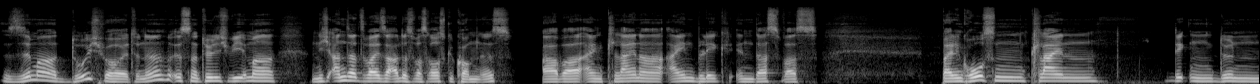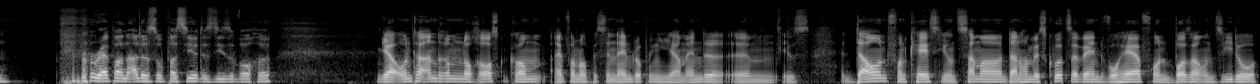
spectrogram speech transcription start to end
sind wir durch für heute, ne? Ist natürlich wie immer nicht ansatzweise alles, was rausgekommen ist, aber ein kleiner Einblick in das, was bei den großen, kleinen, dicken, dünnen Rappern alles so passiert ist diese Woche. Ja, unter anderem noch rausgekommen, einfach noch ein bisschen Name-Dropping hier am Ende, ähm, ist Down von Casey und Summer. Dann haben wir es kurz erwähnt, Woher von Bozza und Sido.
